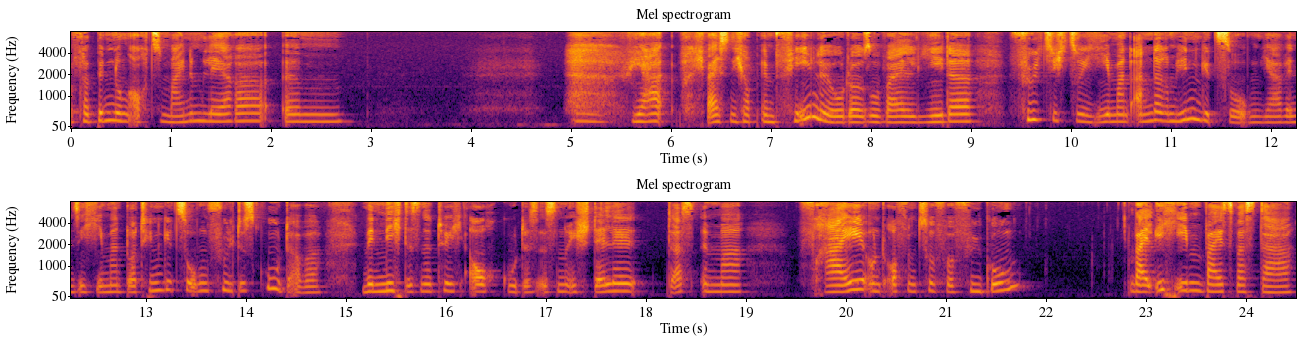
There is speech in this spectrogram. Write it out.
Verbindung auch zu meinem Lehrer ähm, ja, ich weiß nicht, ob empfehle oder so, weil jeder fühlt sich zu jemand anderem hingezogen. Ja, wenn sich jemand dorthin gezogen fühlt, ist gut, aber wenn nicht, ist natürlich auch gut. Es ist nur, ich stelle das immer frei und offen zur Verfügung, weil ich eben weiß, was da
